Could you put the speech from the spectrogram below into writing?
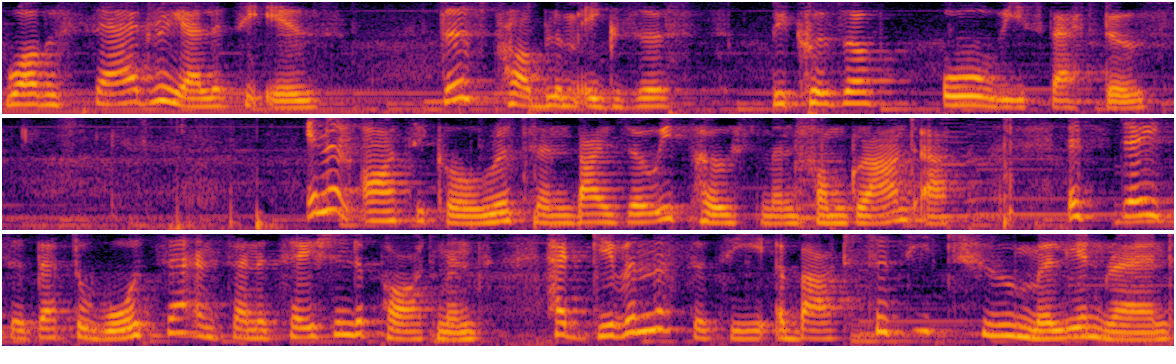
While the sad reality is, this problem exists because of all these factors. In an article written by Zoe Postman from Ground Up, it stated that the Water and Sanitation Department had given the city about 32 million rand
